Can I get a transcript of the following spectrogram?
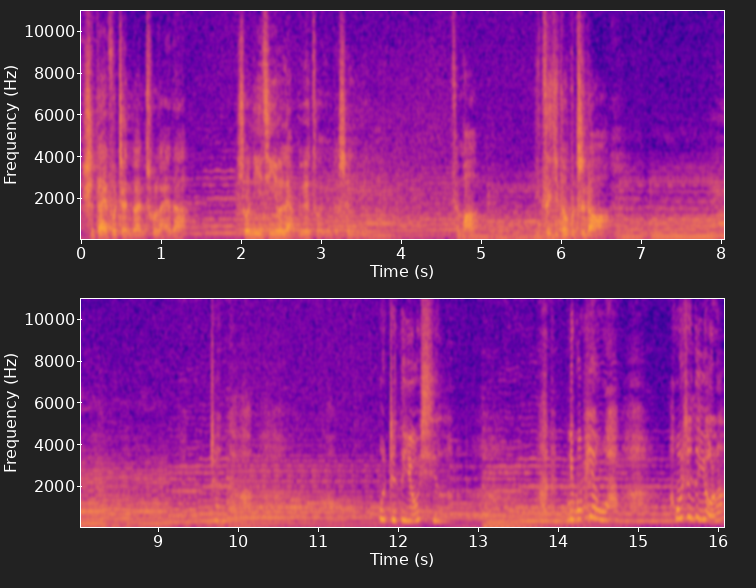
是大夫诊断出来的，说你已经有两个月左右的身孕了。怎么，你自己都不知道啊？真的，我真的有喜了。你不骗我，我真的有了。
